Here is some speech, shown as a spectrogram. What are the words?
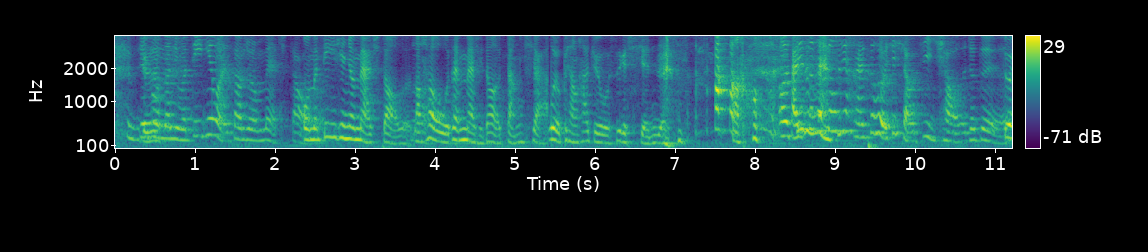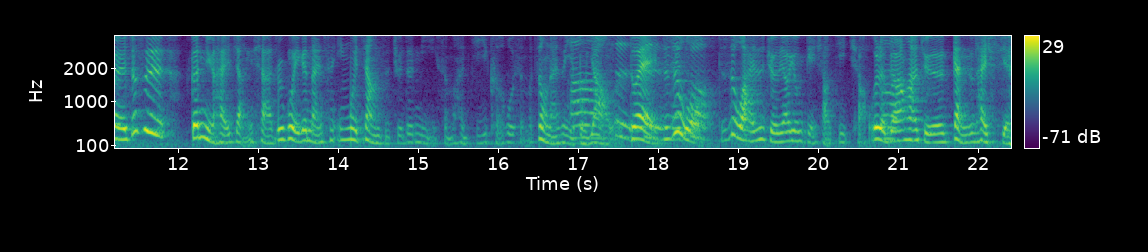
结果呢？你们第一天晚上就 match 到了。我们第一天就 match 到了，然后我在 match 到了当下，为了不想他觉得我是一个闲人，然后哦，其实这个中间还是会有一些小技巧的，就对了。对，就是跟女孩讲一下，如果一个男生因为这样子觉得你什么很饥渴或什么，这种男生也不要了。是，对，只是我，只是我还是觉得要用点小技巧，为了不要让他觉得干你这太闲。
